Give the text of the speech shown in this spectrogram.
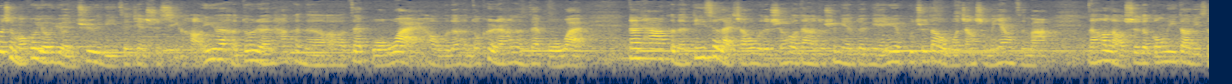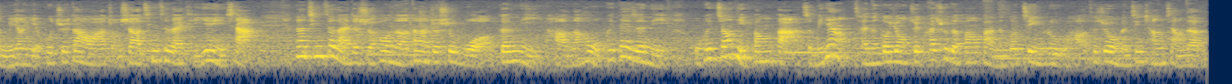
为什么会有远距离这件事情？哈，因为很多人他可能呃在国外，哈，我的很多客人他可能在国外，那他可能第一次来找我的时候，当然都是面对面，因为不知道我长什么样子嘛，然后老师的功力到底怎么样也不知道啊，总是要亲自来体验一下。那亲自来的时候呢，当然就是我跟你好，然后我会带着你，我会教你方法，怎么样才能够用最快速的方法能够进入哈？这就是我们经常讲的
